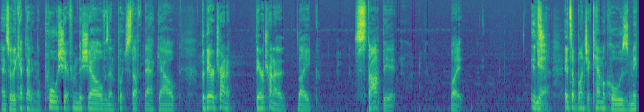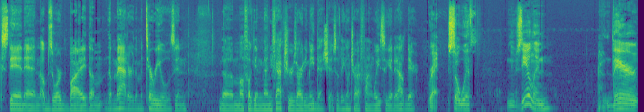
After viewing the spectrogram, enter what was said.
and so they kept having to pull shit from the shelves and put stuff back out. But they were trying to, they were trying to like stop it, but it's Yeah. it's a bunch of chemicals mixed in and absorbed by the the matter, the materials, and the motherfucking manufacturers already made that shit, so they're gonna try to find ways to get it out there. Right. So with New Zealand, they're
